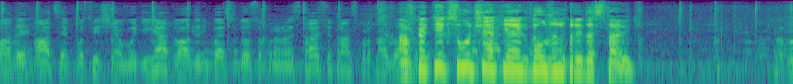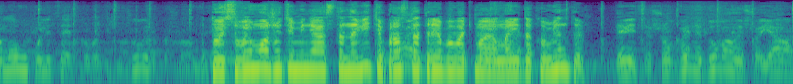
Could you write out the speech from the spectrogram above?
2.1а це посвідчення водія, 2.1б свідоцтво про реєстрацію транспортного засобу. А в каких случаях я их должен предоставить? На вимогу поліцейського ви чули про що? То есть вы можете меня остановить и просто требовать мо- мои документы? Дивіться, щоб ви не думали, що я вам.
